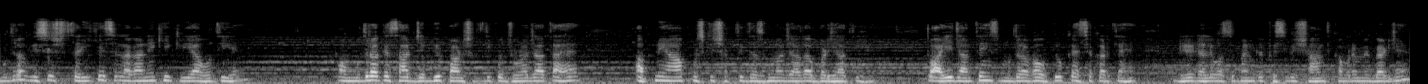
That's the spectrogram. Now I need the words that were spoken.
मुद्रा विशिष्ट तरीके से लगाने की क्रिया होती है और मुद्रा के साथ जब भी प्राण शक्ति को जोड़ा जाता है, अपने आप उसकी शक्ति दस गुना ज़्यादा बढ़ जाती है। तो आइए जानते हैं इस मुद्रा का उपयोग कैसे करते हैं। ढीले ढले वस्त्र पहनकर किसी भी शांत कमरे में बैठ जाएँ।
